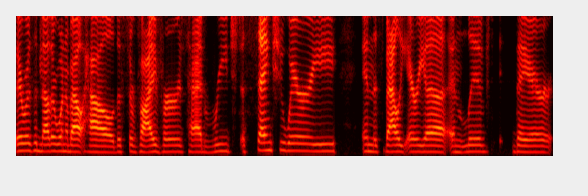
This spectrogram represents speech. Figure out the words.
there was another one about how the survivors had reached a sanctuary in this valley area and lived there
